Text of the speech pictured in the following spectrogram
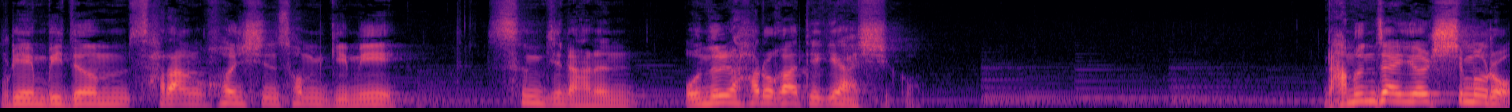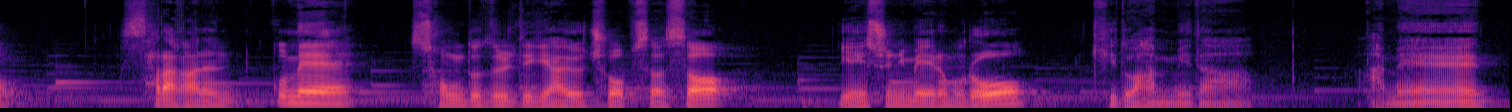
우리의 믿음, 사랑, 헌신, 섬김이 승진하는 오늘 하루가 되게 하시고 남은 자의 열심으로 살아가는 꿈의 성도들 되게 하여 주옵소서 예수님의 이름으로 기도합니다. 아멘.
